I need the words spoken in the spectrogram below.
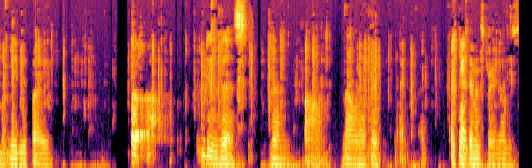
but maybe if I uh, do this, then um, no, I, I, I, I can't demonstrate. I just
